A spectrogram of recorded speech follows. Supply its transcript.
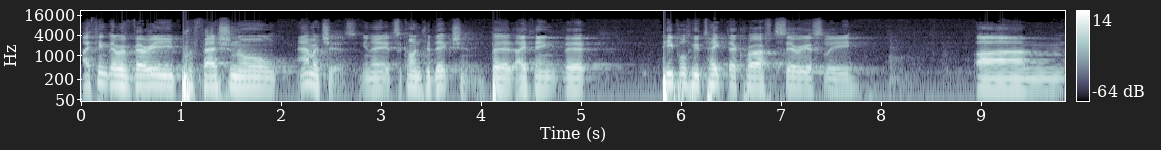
I think they are very professional amateurs. You know, it's a contradiction. But I think that people who take their craft seriously um,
